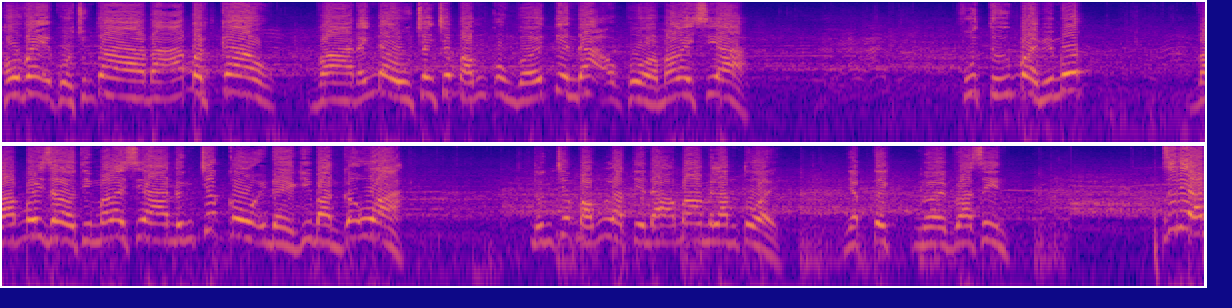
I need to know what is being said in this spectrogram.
hậu vệ của chúng ta đã bật cao và đánh đầu tranh chấp bóng cùng với tiền đạo của Malaysia. Phút thứ 71 và bây giờ thì Malaysia đứng trước cơ hội để ghi bàn gỡ hòa. Đứng trước bóng là tiền đạo 35 tuổi, nhập tịch người Brazil. Dứt điểm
